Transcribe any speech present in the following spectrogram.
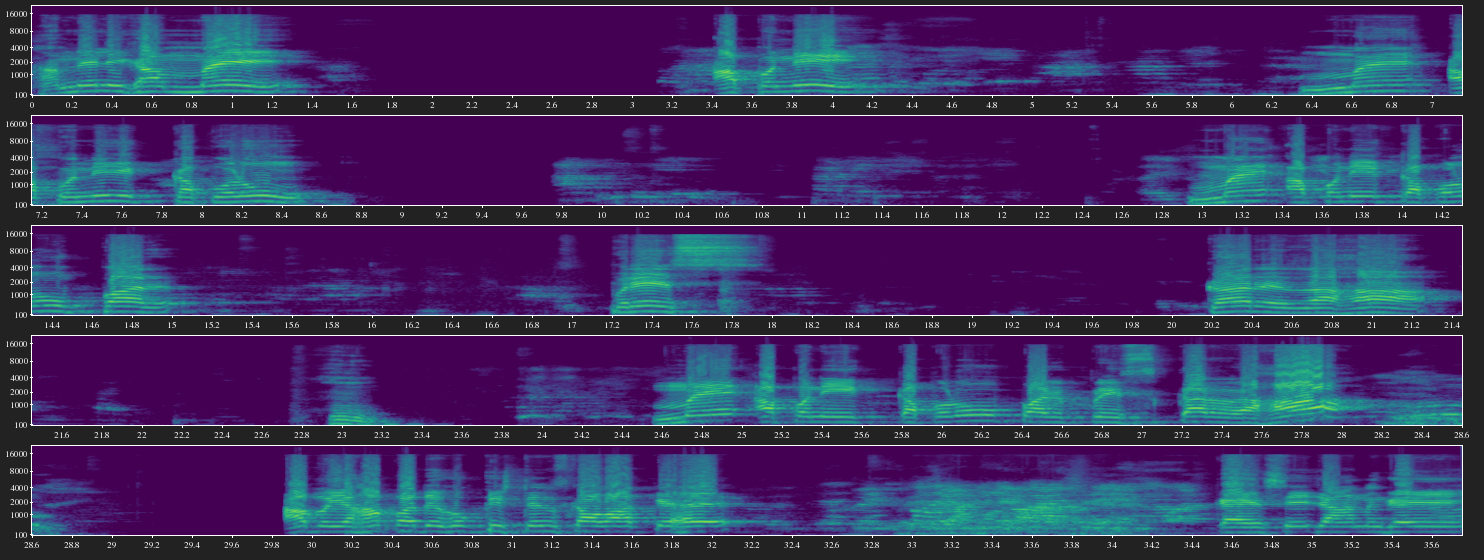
हमने लिखा, मैं अपने मैं अपने कपड़ों मैं अपने कपड़ों पर प्रेस कर रहा हूँ। मैं अपने कपड़ों पर प्रेस कर रहा हूँ। अब यहाँ पर देखो किस टेंस का वाक्य है। कैसे जान गए?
